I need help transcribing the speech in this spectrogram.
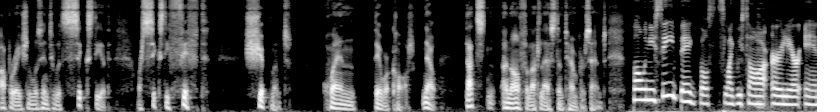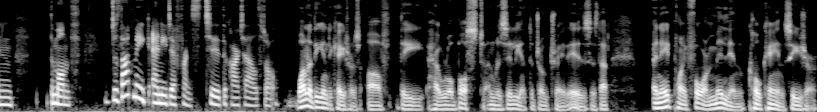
operation was into its 60th or 65th shipment when they were caught. Now, that's an awful lot less than 10%. Paul, when you see big busts like we saw earlier in the month, does that make any difference to the cartels at all? One of the indicators of the how robust and resilient the drug trade is is that an 8.4 million cocaine seizure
